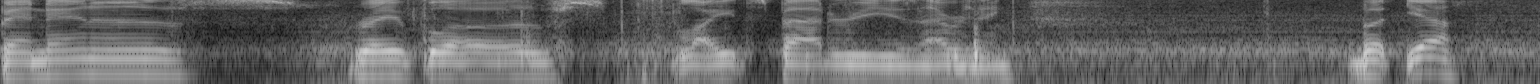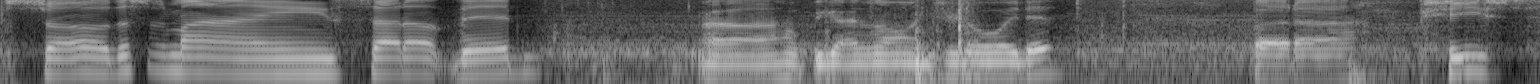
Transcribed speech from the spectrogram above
bandanas, rave gloves, lights, batteries, and everything. But yeah, so this is my setup vid. I uh, hope you guys all enjoyed it. But uh, peace.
